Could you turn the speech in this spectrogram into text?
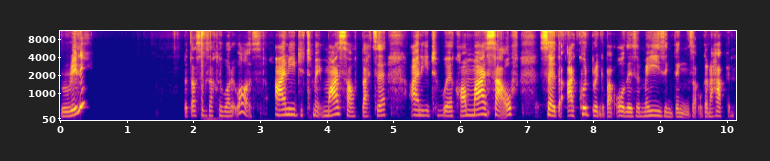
Really? But that's exactly what it was. I needed to make myself better. I needed to work on myself so that I could bring about all these amazing things that were going to happen.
